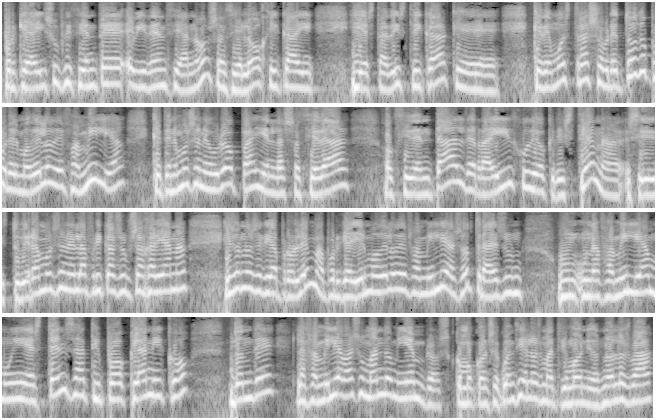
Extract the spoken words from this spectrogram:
porque hay suficiente evidencia, ¿no? Sociológica y, estadística que, que demuestra, sobre todo por el modelo de familia que tenemos en Europa y en la sociedad occidental de raíz judeocristiana. Si estuviéramos en el África subsahariana, eso no sería problema, porque ahí el modelo de familia es otra, es un una familia muy extensa, tipo clánico, donde la familia va sumando miembros como consecuencia de los matrimonios, no los va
